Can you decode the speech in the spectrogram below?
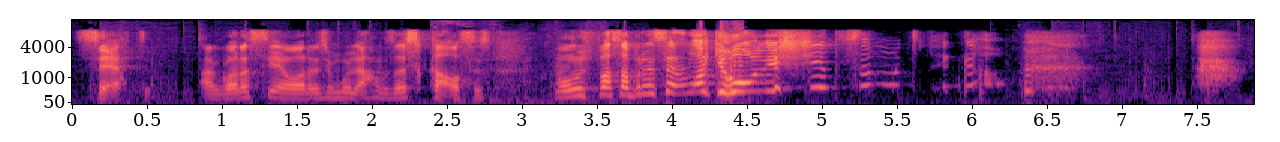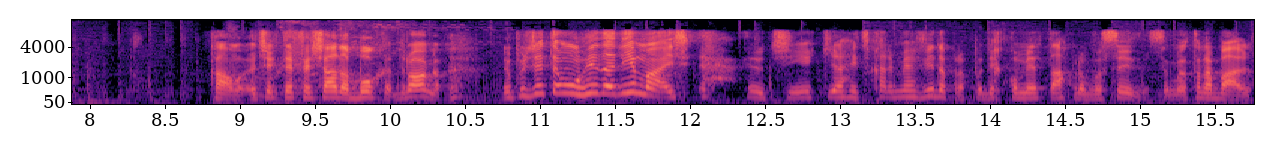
Certo. Agora sim é hora de molharmos as calças. Vamos passar por esse lock. Holy shit, isso é muito legal. Calma, eu tinha que ter fechado a boca, droga. Eu podia ter morrido ali, mas eu tinha que arriscar minha vida para poder comentar para vocês. Esse é o meu trabalho.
